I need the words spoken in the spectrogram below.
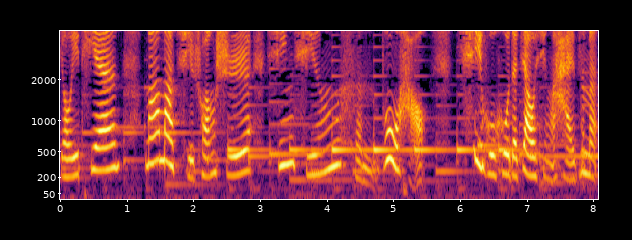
有一天，妈妈起床时心情很不好，气呼呼地叫醒了孩子们。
